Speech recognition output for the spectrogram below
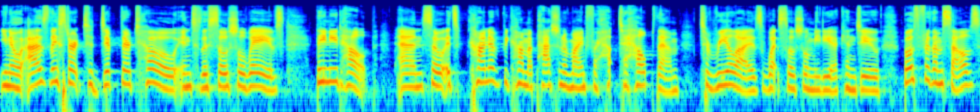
you know, as they start to dip their toe into the social waves, they need help. And so it's kind of become a passion of mine for, to help them to realize what social media can do, both for themselves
